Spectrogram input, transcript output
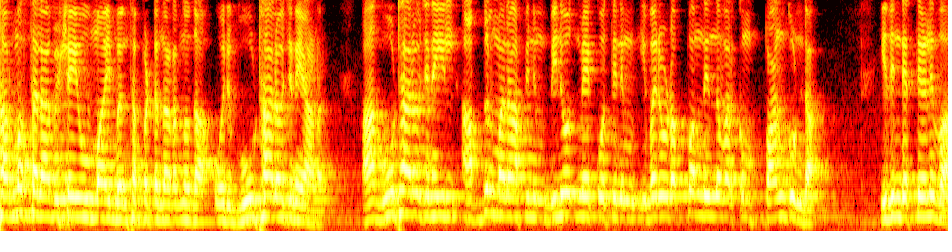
ധർമ്മസ്ഥല വിഷയവുമായി ബന്ധപ്പെട്ട് നടന്നത് ഒരു ഗൂഢാലോചനയാണ്. ആ ഗൂഢാലോചനയിൽ അബ്ദുൽ മനാഫിനും വിനോദ് മേക്കോത്തിനും ഇവരോടൊപ്പം നിന്നവർക്കും പങ്കുണ്ട്. ഇതിന്റെ തെളിവ്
